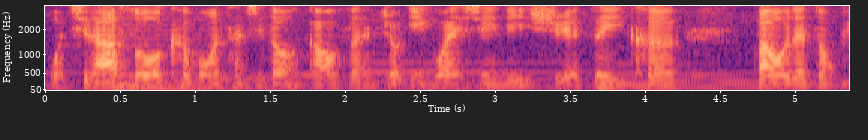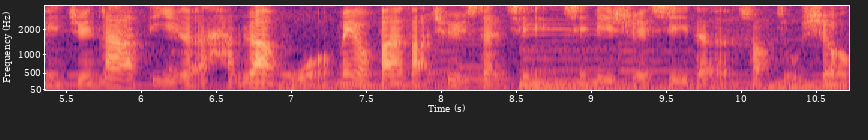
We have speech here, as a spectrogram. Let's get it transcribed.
我其他所有科目的成绩都很高分，就因为心理学这一科。把我的总平均拉低了，让我没有办法去申请心理学系的双主修。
